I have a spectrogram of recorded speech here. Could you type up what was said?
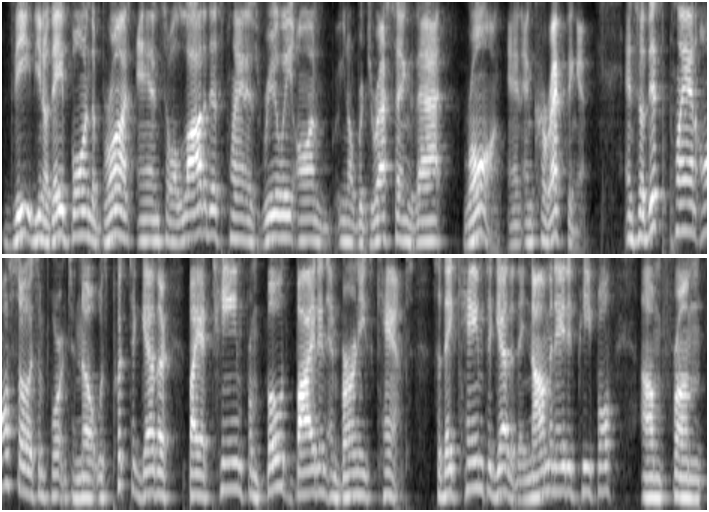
the you know they've borne the brunt and so a lot of this plan is really on you know redressing that wrong and and correcting it. And so this plan also it's important to note was put together by a team from both biden and bernie's camps. So they came together. They nominated people um, from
